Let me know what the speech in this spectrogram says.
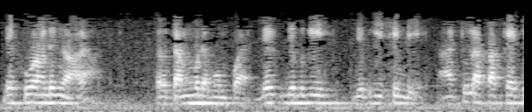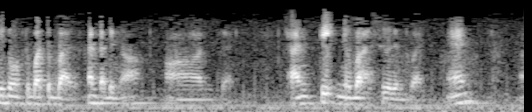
Dia kurang dengar lah. Terutama budak perempuan. Dia dia pergi dia pergi sindir. Ha, itulah pakai tudung tebal-tebal. Kan tak dengar. Ha, cantiknya bahasa tuan-tuan. Kan? Ha,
